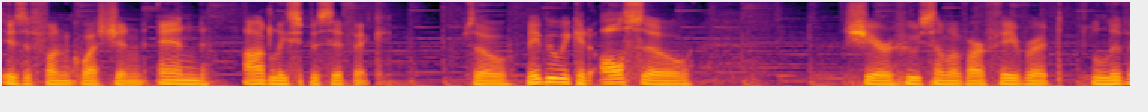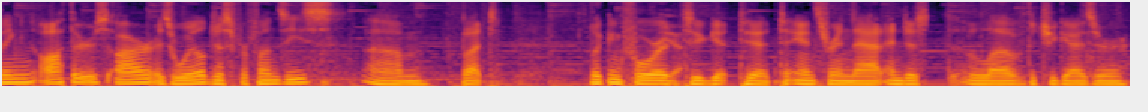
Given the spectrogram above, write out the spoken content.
is a fun question and oddly specific. So maybe we could also share who some of our favorite living authors are as well, just for funsies. Um, but looking forward yeah. to get to, to answering that, and just love that you guys are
